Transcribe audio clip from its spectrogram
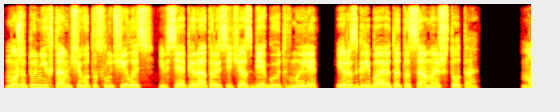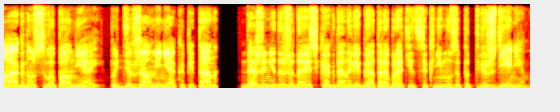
Может, у них там чего-то случилось, и все операторы сейчас бегают в мыле и разгребают это самое что-то. «Магнус, выполняй», — поддержал меня капитан, даже не дожидаясь, когда навигатор обратится к нему за подтверждением.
